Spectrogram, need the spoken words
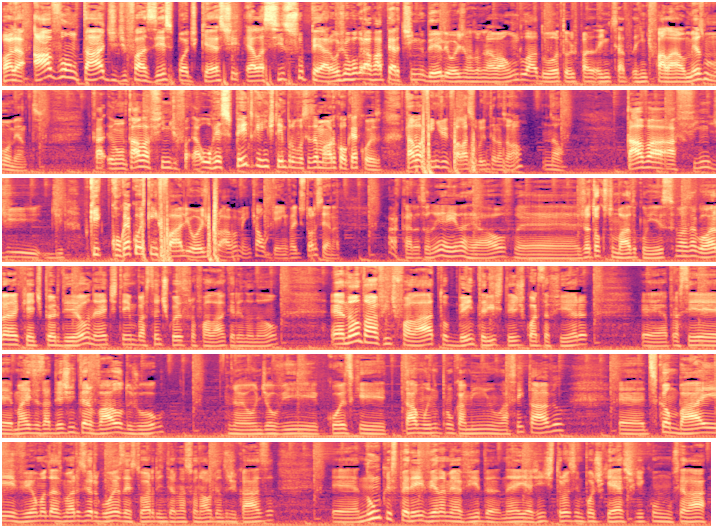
Olha, a vontade de fazer esse podcast, ela se supera. Hoje eu vou gravar pertinho dele, hoje nós vamos gravar um do lado do outro, hoje pra gente, a gente falar ao mesmo momento. Cara, eu não tava afim de... O respeito que a gente tem por vocês é maior que qualquer coisa. Tava afim de falar sobre o Internacional? Não. Tava afim de, de... Porque qualquer coisa que a gente fale hoje, provavelmente alguém vai distorcer, né? Ah, cara, eu tô nem aí na real. É... Já tô acostumado com isso, mas agora que a gente perdeu, né? A gente tem bastante coisa para falar, querendo ou não. É, não tava afim de falar, tô bem triste desde quarta-feira. É, para ser mais exato, desde o intervalo do jogo, né, onde eu vi coisas que estavam indo para um caminho aceitável. É, descambar e ver uma das maiores vergonhas da história do Internacional dentro de casa. É, nunca esperei ver na minha vida, né? E a gente trouxe um podcast aqui com, sei lá,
